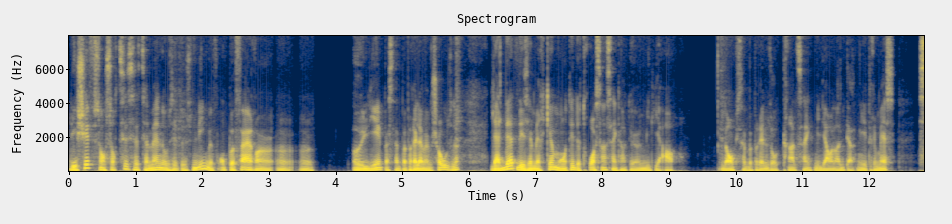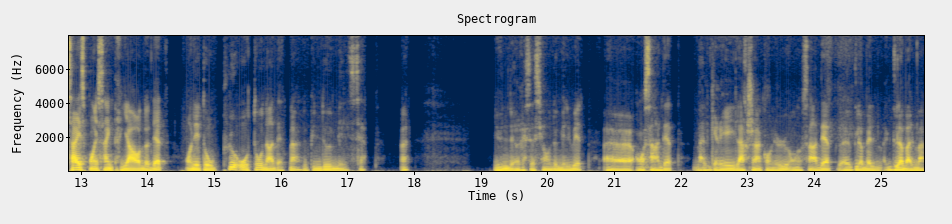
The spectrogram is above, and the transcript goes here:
Les chiffres sont sortis cette semaine aux États-Unis, mais on peut faire un, lien parce que c'est à peu près la même chose. La dette des Américains a monté de 351 milliards. Donc, c'est à peu près nous autres 35 milliards dans le dernier trimestre. 16,5 trilliards de dette. On est au plus haut taux d'endettement depuis 2007. Il y a eu une récession en 2008. Euh, on s'endette malgré l'argent qu'on a eu. On s'endette euh, globalement.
